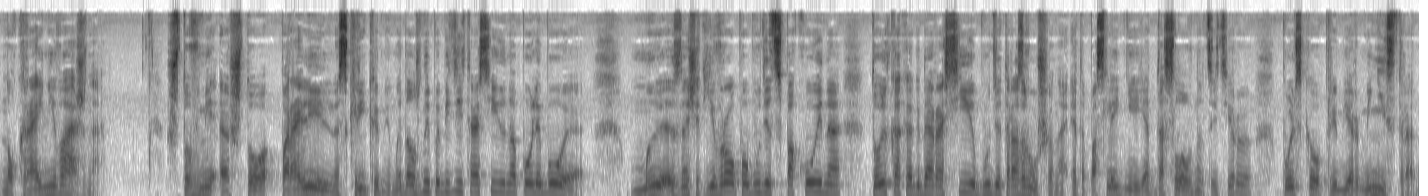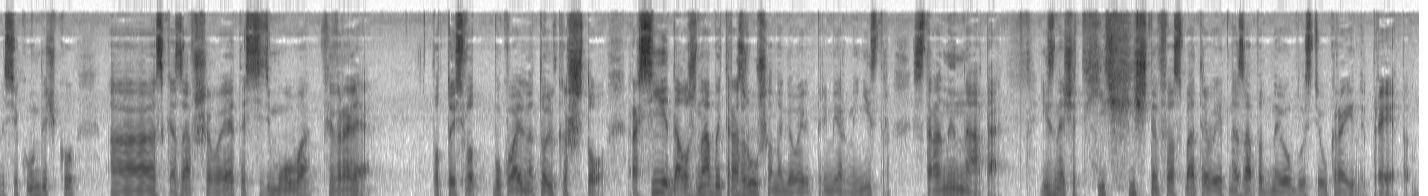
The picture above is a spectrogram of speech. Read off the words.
Но крайне важно, что, вме, э, что параллельно с криками «мы должны победить Россию на поле боя», мы, значит, Европа будет спокойна только когда Россия будет разрушена. Это последнее я дословно цитирую польского премьер-министра, на секундочку, э, сказавшего это 7 февраля. Вот, то есть вот буквально только что. Россия должна быть разрушена, говорит премьер-министр страны НАТО. И, значит, хищно посматривает на западные области Украины при этом.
